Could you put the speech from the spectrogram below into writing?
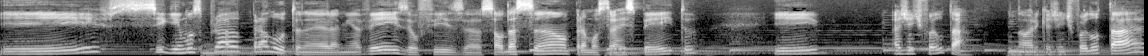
E seguimos pra, pra luta, né? Era a minha vez, eu fiz a saudação para mostrar respeito e a gente foi lutar. Na hora que a gente foi lutar,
